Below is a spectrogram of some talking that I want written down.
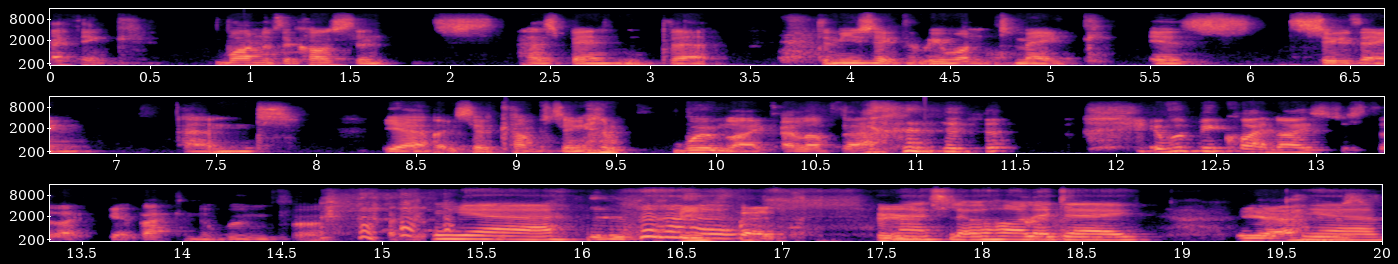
I think one of the constants has been that the music that we want to make is soothing and, yeah, like you said, comforting and womb-like. I love that. it would be quite nice just to like get back in the womb for Yeah. fed food. nice little holiday. Yeah, Yeah.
